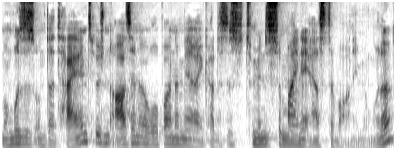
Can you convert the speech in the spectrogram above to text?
man muss es unterteilen zwischen Asien, Europa und Amerika. Das ist zumindest so meine erste Wahrnehmung, oder?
